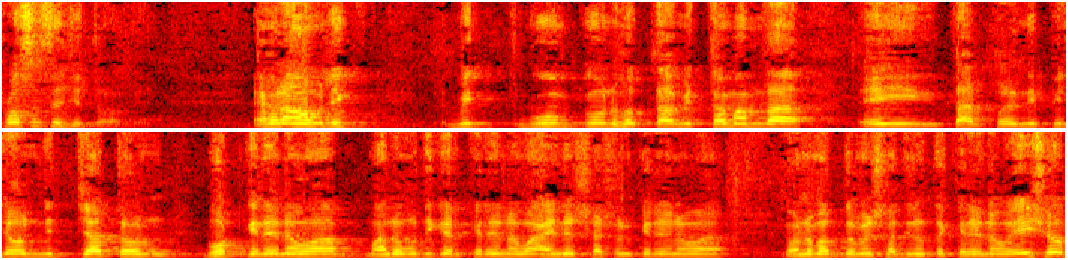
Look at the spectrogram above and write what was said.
প্রসেসে যেতে হবে। এখন আওয়ামী লীগ গুম, খুন, হত্যা, মিথ্যা মামলা, এই তারপরে নিপীড়ন, নির্যাতন, ভোট কেড়ে নেওয়া, মানবাধিকার কেড়ে নেওয়া, আইনের শাসন কেড়ে নেওয়া, গণমাধ্যমের স্বাধীনতা কেড়ে নেওয়া, এইসব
